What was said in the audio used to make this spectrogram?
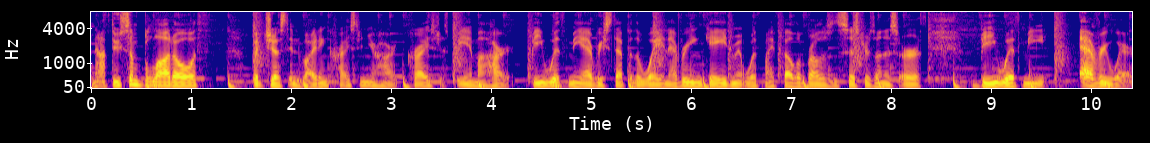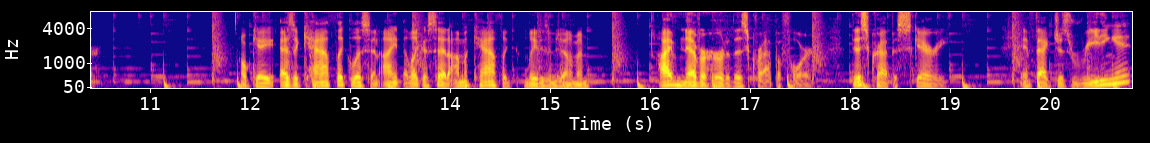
Not through some blood oath, but just inviting Christ in your heart. Christ, just be in my heart. Be with me every step of the way in every engagement with my fellow brothers and sisters on this earth. Be with me everywhere. Okay, as a Catholic, listen, I like I said, I'm a Catholic, ladies and gentlemen. I've never heard of this crap before. This crap is scary. In fact, just reading it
